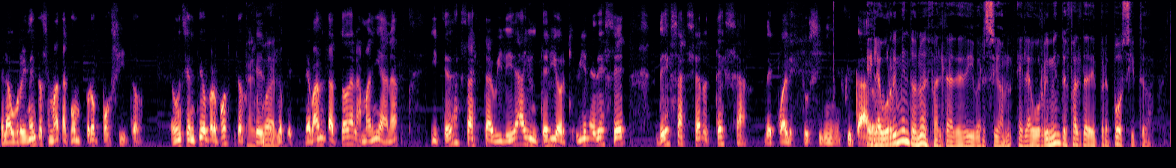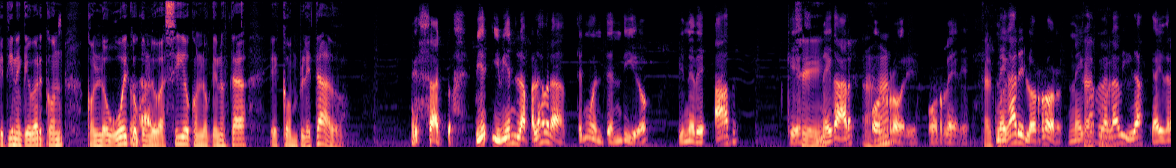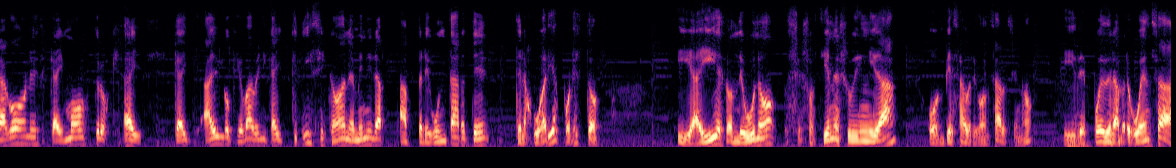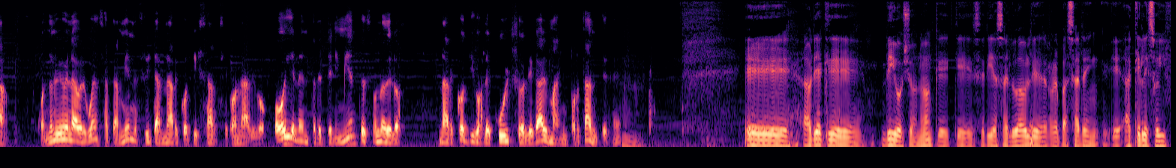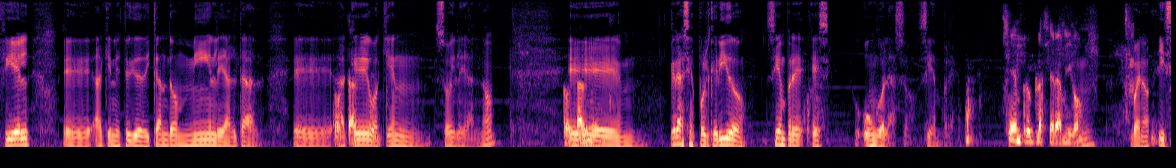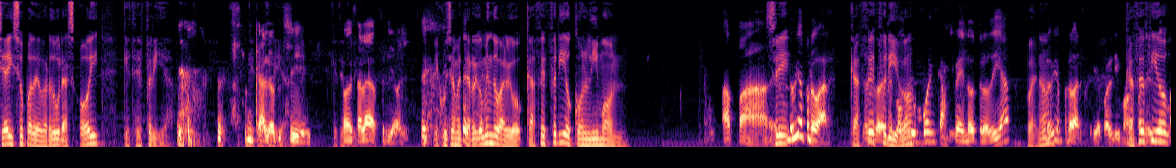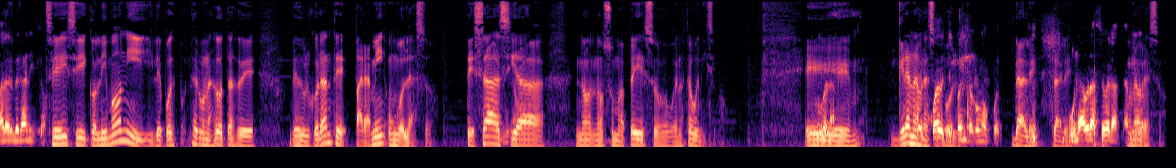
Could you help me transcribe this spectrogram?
El aburrimiento se mata con propósito. En un sentido propósito que es lo que te levanta todas las mañanas y te da esa estabilidad interior que viene de ese de esa certeza de cuál es tu significado. El aburrimiento no es falta de diversión, el aburrimiento es falta de propósito, que tiene que ver con, con lo hueco, con lo vacío, con lo que no está eh, completado. Exacto. Bien, y bien la palabra, tengo entendido, viene de ab, que es negar horrores, horrores. Negar el horror, negarle a la vida, que hay dragones, que hay monstruos, que hay, que hay algo que va a venir, que hay crisis que van a venir a, preguntarte, ¿te la jugarías por esto? Y ahí es donde uno se sostiene su dignidad o empieza a avergonzarse, ¿no? Y después de la vergüenza, cuando uno vive la vergüenza también necesita narcotizarse con algo. Hoy el entretenimiento es uno de los narcóticos de curso legal más importantes. ¿eh? Mm. Eh, habría que, digo yo, ¿no? Que, sería saludable repasar en, eh, a qué le soy fiel, a quién le estoy dedicando mi lealtad, a qué o a quién soy leal, ¿no? gracias, Paul querido. Siempre es un golazo, siempre. Siempre un placer, amigo. Bueno, y si hay sopa de verduras hoy, que esté fría. Un calor, sí. No, ensalada fría hoy. Escúchame, te recomiendo algo. Café frío con limón. Apa, sí. lo voy a probar. Café frío. un buen café el otro día. Bueno. Lo voy a probar frío con limón. Café frío. para el veranito. Sí, sí, con limón y, le puedes poner unas gotas de, de, edulcorante. Para mí, un golazo. Te sacia, no, no suma peso. Bueno, está buenísimo. Eh, gran abrazo. Te cuento cómo fue. Dale, dale. un abrazo grande. Un abrazo.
